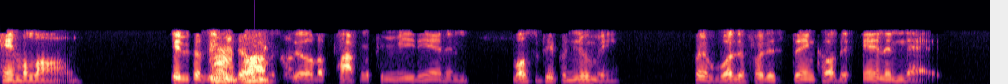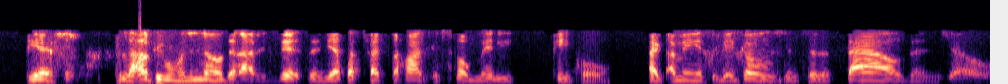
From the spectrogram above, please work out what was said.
came along. See, because even hmm, though I was still a popular comedian and most of the people knew me, but it wasn't for this thing called the internet Yes. a lot of people wouldn't know that I exist. And yes, I touched the hearts of so many people. Like, I mean, it's, it goes into the thousands, yo,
